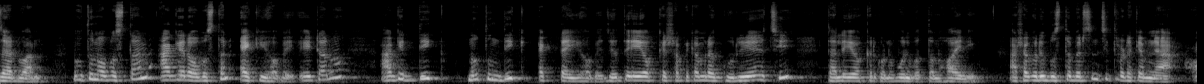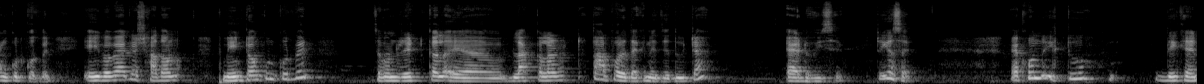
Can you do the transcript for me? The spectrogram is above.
জেড ওয়ান নতুন অবস্থান, আগের অবস্থান একই হবে। এটারও আগের দিক, নতুন দিক একটাই হবে। যেহেতু এই অক্ষের সাপেক্ষে আমরা ঘুরিয়েছি, তাহলে এই অক্ষের কোনো পরিবর্তন হয়নি। আশা করি বুঝতে পেরেছেন চিত্রটা কেমনে অঙ্কন করবেন। এইভাবে আগে সাধারণ মেইনটা অঙ্কন করবেন, যেমন রেড কালার ব্ল্যাক কালারটা তারপরে দেখেন যে দুইটা অ্যাড হয়েছে ঠিক আছে? এখন একটু দেখেন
